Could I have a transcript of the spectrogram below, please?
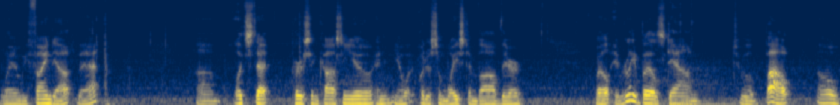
when we find out that. Um, what's that person costing you and you know what, what is some waste involved there? Well, it really boils down to about, oh,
